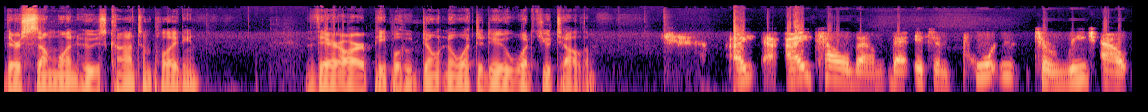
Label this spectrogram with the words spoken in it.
There's someone who's contemplating. There are people who don't know what to do. What do you tell them? I I tell them that it's important to reach out.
